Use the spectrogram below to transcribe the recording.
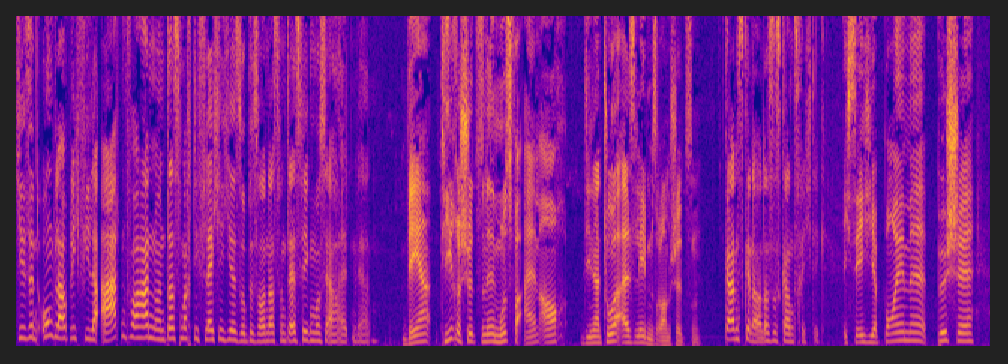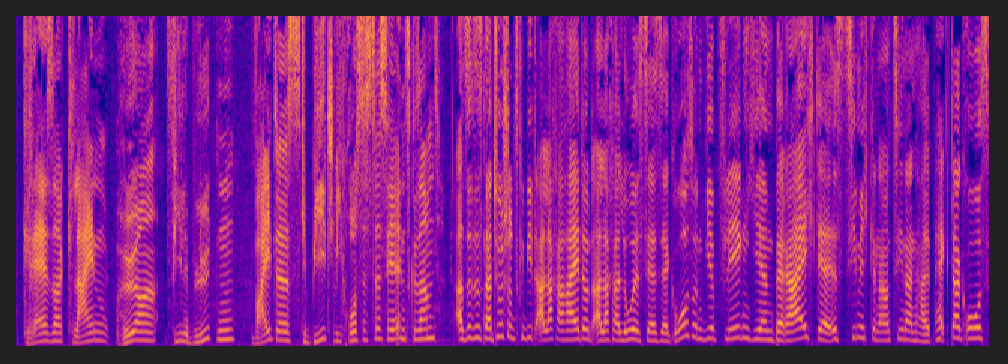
Hier sind unglaublich viele Arten vorhanden und das macht die Fläche hier so besonders und deswegen muss erhalten werden. Wer Tiere schützen will, muss vor allem auch die Natur als Lebensraum schützen. Ganz genau, das ist ganz richtig. Ich sehe hier Bäume, Büsche, Gräser, klein, höher, viele Blüten weites Gebiet. Wie groß ist das hier insgesamt? Also das Naturschutzgebiet Allacher Heide und Allacher Lohe ist sehr, sehr groß und wir pflegen hier einen Bereich, der ist ziemlich genau 10,5 Hektar groß,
